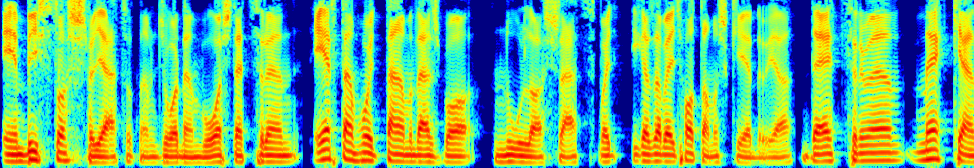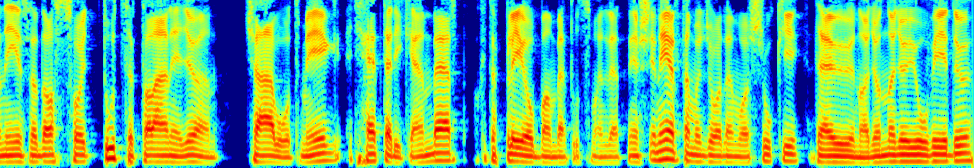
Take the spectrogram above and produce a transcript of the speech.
én biztos, hogy játszottam Jordan Walsh-t, egyszerűen értem, hogy támadásba nulla srác, vagy igazából egy hatalmas kérdője, de egyszerűen meg kell nézned azt, hogy tudsz-e találni egy olyan csávót még, egy hetedik embert, akit a play ban be tudsz majd vetni. És én értem, hogy Jordan volt suki, de ő nagyon-nagyon jó védő,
